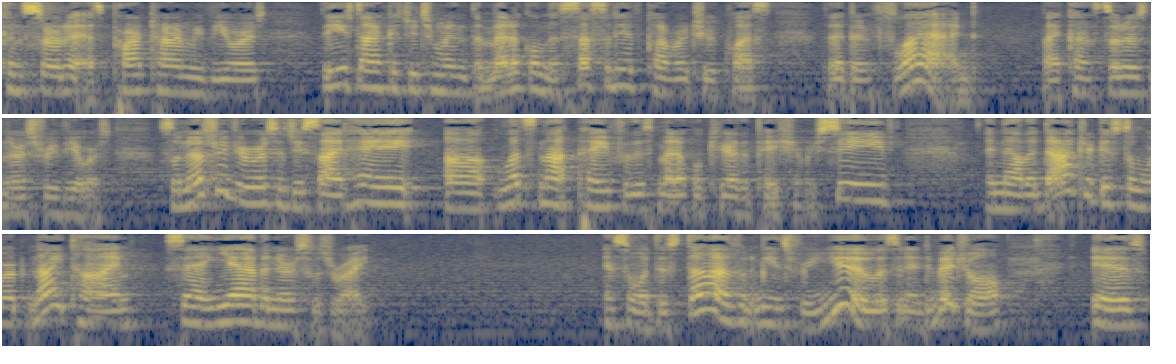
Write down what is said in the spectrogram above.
Concentra as part time reviewers. These doctors determine the medical necessity of coverage requests that have been flagged by considers nurse reviewers. So, nurse reviewers have decided, hey, uh, let's not pay for this medical care the patient received. And now the doctor gets to work nighttime saying, yeah, the nurse was right. And so, what this does, what it means for you as an individual, is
